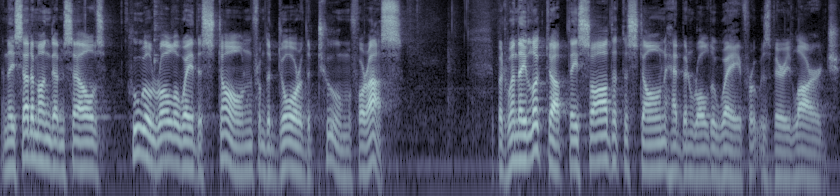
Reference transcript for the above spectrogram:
And they said among themselves, Who will roll away the stone from the door of the tomb for us? But when they looked up, they saw that the stone had been rolled away, for it was very large.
